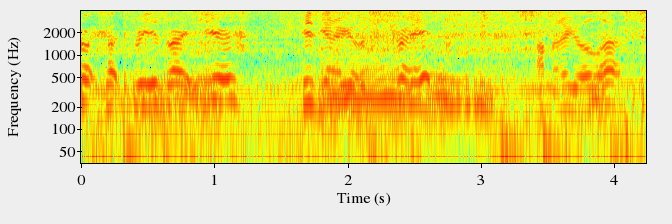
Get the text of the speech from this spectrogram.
Shortcut three is right here. He's gonna go straight. I'm gonna go left.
